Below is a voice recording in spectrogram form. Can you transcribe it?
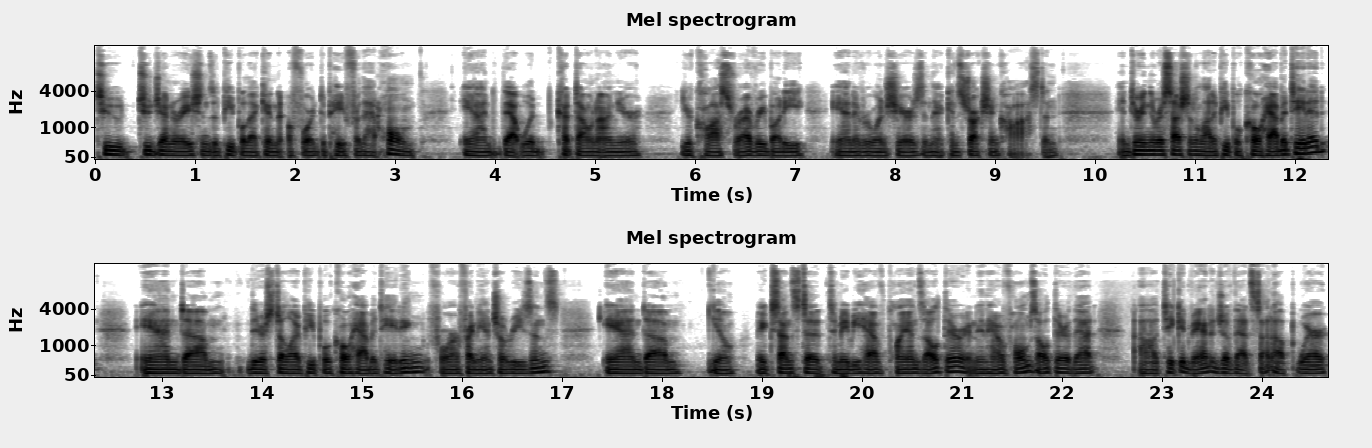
two two generations of people that can afford to pay for that home and that would cut down on your your costs for everybody and everyone shares in that construction cost. And and during the recession a lot of people cohabitated and um, there still are people cohabitating for financial reasons. And um, you know makes sense to to maybe have plans out there and, and have homes out there that uh, take advantage of that setup where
